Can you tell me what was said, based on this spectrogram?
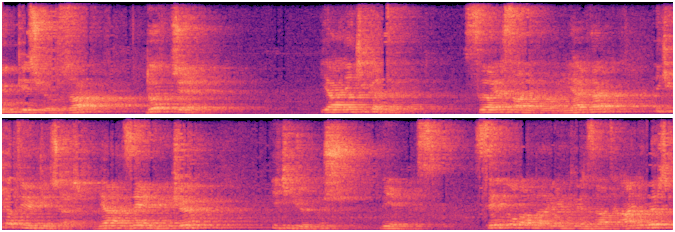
yük geçiyorsa 4C yani iki katı sıraya sahip olan yerden iki katı yük geçer. Yani Z'nin yükü 2 Q'muş diyebiliriz. Seri olanların yükleri zaten aynıdır.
